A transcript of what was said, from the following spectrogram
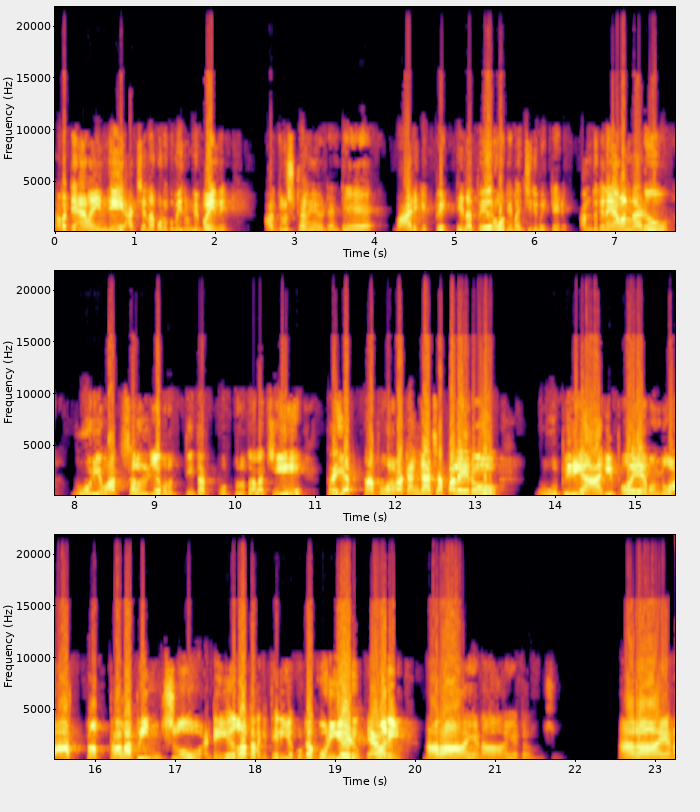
కాబట్టి ఏమైంది? ఆ చిన్న కొడుకు మీద ఉండిపోయింది. అదృష్టం ఏమిటంటే వాడికి పెట్టిన పేరు ఒకటి మంచిది పెట్టాడు. అందుకని ఏమన్నాడు? భూరి వాత్సల్య వృత్తి తత్పుత్రు తలచి ప్రయత్నపూర్వకంగా చెప్పలేదు. ఊపిరి ఆగిపోయే ముందు ఆత్మ ప్రలపించు. అంటే ఏదో తనకి తెలియకుండా గొణిగాడు. ఏమని? నారాయణాయటంచు. నారాయణ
